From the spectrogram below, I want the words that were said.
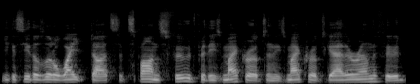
you can see those little white dots, it spawns food for these microbes, and these microbes gather around the food,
